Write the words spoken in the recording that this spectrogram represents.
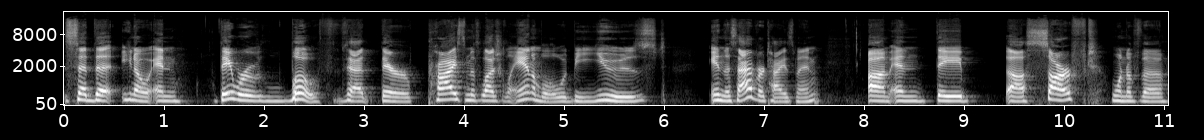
said that, you know, and they were loath that their prized mythological animal would be used in this advertisement. Um, and they uh, SARFT, one of the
